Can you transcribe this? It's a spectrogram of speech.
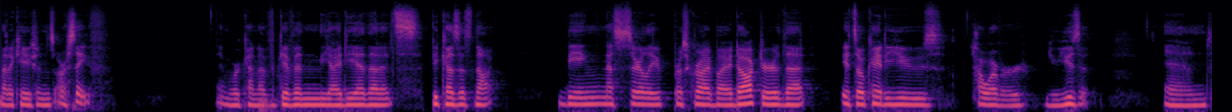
medications are safe. And we're kind of given the idea that it's because it's not being necessarily prescribed by a doctor that it's okay to use however you use it. And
